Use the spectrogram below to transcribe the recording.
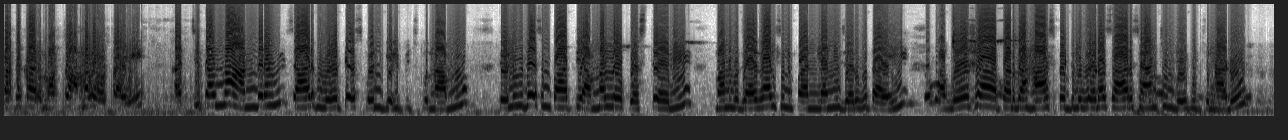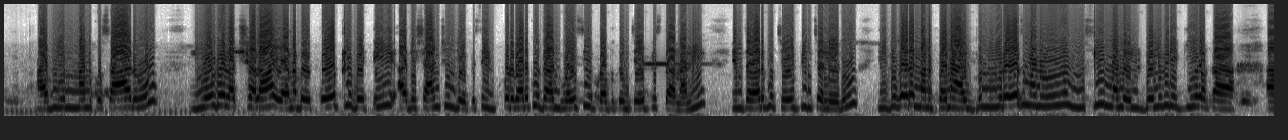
పథకాలు మొత్తం అమలు అవుతాయి. ఖచ్చితంగా అందరం సార్ ఓటేసుకొని గెలిపించుకున్నాము. తెలుగుదేశం పార్టీ అమల్లోకి వస్తేనే మనకు జరగాల్సిన పనులన్నీ జరుగుతాయి. ఆ ఘోష పరద హాస్పిటల్ కూడా సార్ శాంక్షన్ చేపించున్నాడు అది మనకు సారు మూడు లక్షల ఎనభై కోట్లు పెట్టి అది శాంక్షన్ చేపిస్తే ఇప్పటి వరకు దాని వైసీపీ ప్రభుత్వం చేపిస్తానని ఇంతవరకు చేపించలేదు. ఇది కూడా మన పైన ఇప్పుడు ఈ రోజు మనం ముస్లిం మహిళలు డెలివరీకి ఒక ఆ,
